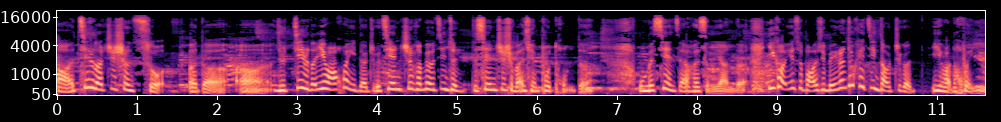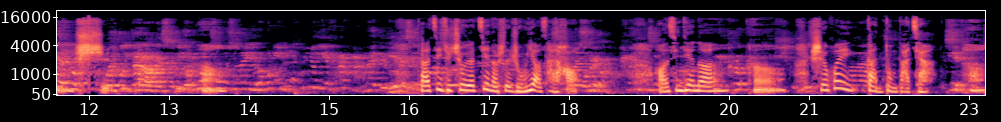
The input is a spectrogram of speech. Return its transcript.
啊，进入到至圣所呃的，呃，就进入到耶和华会议的这个先知和没有进去的先知是完全不同的。我们现在会怎么样的？依靠耶稣保血，每个人都可以进到这个耶和华的会议室。啊，他进去之后要见到他的荣耀才好。好，今天呢，嗯，谁会感动大家？啊。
